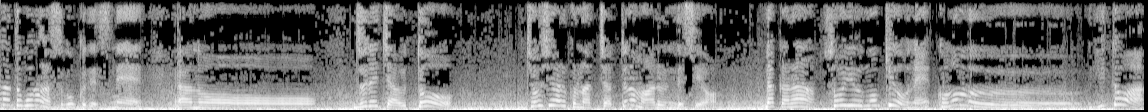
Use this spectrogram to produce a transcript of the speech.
なところがすごくですねあのー、ずれちゃうと調子悪くなっちゃうっていうのもあるんですよ。だからそういう動きをね好む人は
